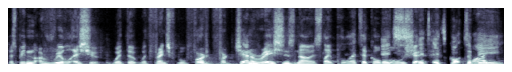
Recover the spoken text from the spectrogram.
there's been a real issue with the with French football for for generations now. It's like political it's, bullshit. It's, it's got to Why? be.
